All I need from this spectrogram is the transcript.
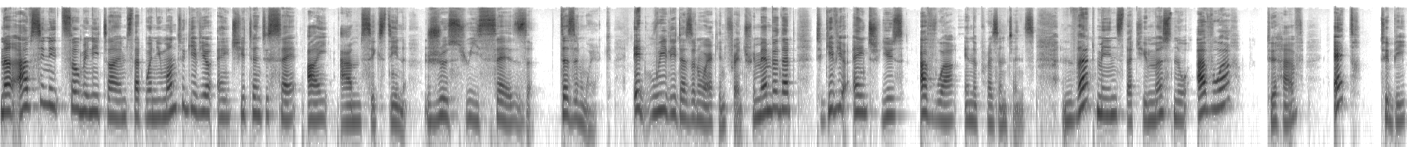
Now, I've seen it so many times that when you want to give your age, you tend to say, I am 16. Je suis 16. Doesn't work. It really doesn't work in French. Remember that to give your age, use avoir in the present tense. And that means that you must know avoir, to have, être, to be,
